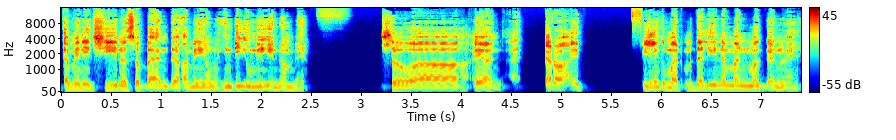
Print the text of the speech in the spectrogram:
kami ni Chino sa banda, kami yung hindi umiinom eh. So, uh, ayun. Pero I feeling ko madali naman mag, ano eh,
